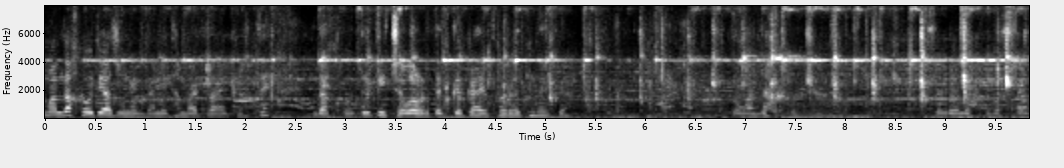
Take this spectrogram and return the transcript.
तुम्हाला दाखवते अजून एकदा मी थांबा ट्राय करते दाखवते तिच्या ओरडतात का काय परत नाही का तुम्हाला दाखवते सगळं लोक बसतात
